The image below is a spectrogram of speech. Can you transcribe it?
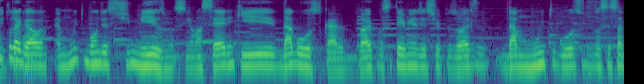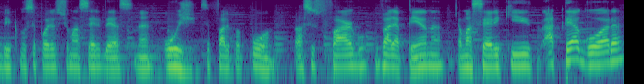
Muito legal, é, é muito bom de assistir mesmo, assim, é uma série que dá gosto, cara. Na hora que você termina de assistir o episódio, dá muito gosto de você saber que você pode assistir uma série dessa, né? Hoje. Você fala pra, pô, eu assisto Fargo, vale a pena. É uma série que, até agora,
